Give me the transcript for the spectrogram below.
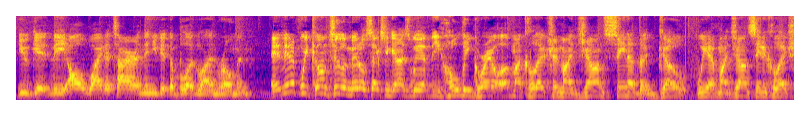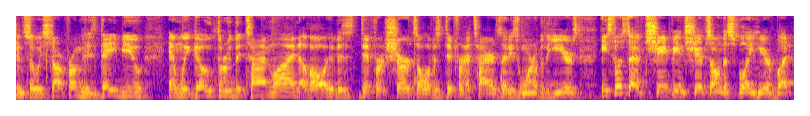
You get the all-white attire, and then you get the Bloodline Roman. And then if we come to the middle section, guys, we have the holy grail of my collection, my John Cena the GOAT. We have my John Cena collection, so we start from his debut, and we go through the timeline of all of his different shirts, all of his different attires that he's worn over the years. He's supposed to have championships on display here, but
